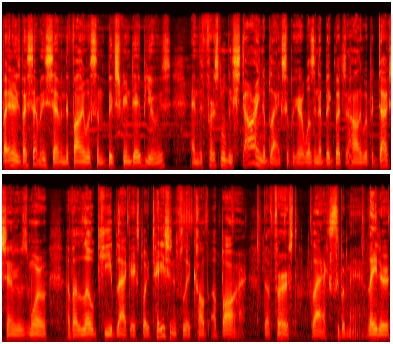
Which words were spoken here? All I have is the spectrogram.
but anyways, by 77, they finally was some big screen debuts. And the first movie starring a black superhero wasn't a big budget Hollywood production. It was more of a low key black exploitation flick called Abar, the first black Superman. Later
